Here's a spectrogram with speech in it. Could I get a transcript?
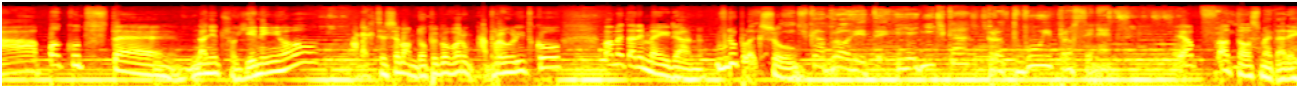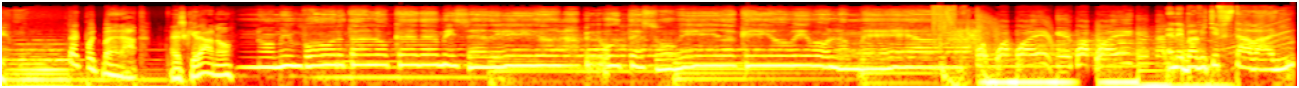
A pokud jste na něco jiného a nechce se vám do pivovaru na prohlídku, máme tady Mejdan v duplexu. Jednička pro hity. Jednička pro tvůj prosinec. Jo, a to jsme tady. Tak pojďme hrát. Hezký ráno. No me importa lo que de mí se diga. Vive usted su vida, que yo vivo la mía. Nebaví tě vstávání?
